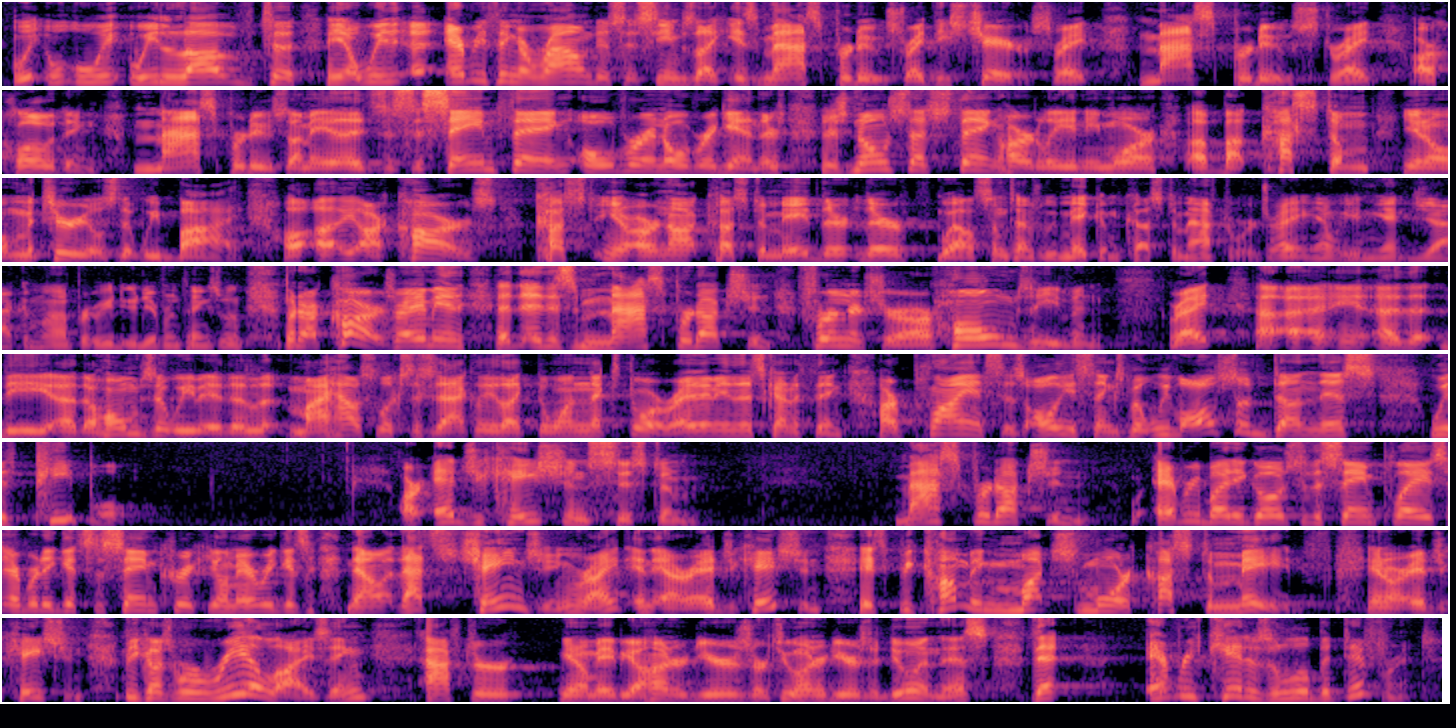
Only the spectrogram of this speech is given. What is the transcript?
We, we, we love to, you know, we, uh, everything around us, it seems like, is mass produced, right? These chairs, right? Mass produced, right? Our clothing, mass produced. I mean, it's just the same thing over and over again. There's, there's no such thing hardly anymore about custom, you know, materials that we buy. Uh, uh our cars custom, you know, are not custom made. They're, they're, well, sometimes we make them custom afterwards, right? You know, we can jack them up or we do different things with them. But our cars, right? I mean, this mass production. Furniture, our homes even, right? Uh, uh, uh the, the, the homes that we my house looks exactly like the one next door, right? I mean, this kind of thing. Our appliances, all these things. But we've also done this with people. Our education system, mass production. Everybody goes to the same place, everybody gets the same curriculum, everybody gets. Now, that's changing, right, in our education. It's becoming much more custom made in our education because we're realizing after, you know, maybe 100 years or 200 years of doing this that every kid is a little bit different.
